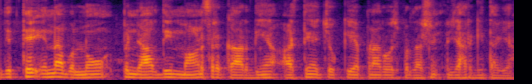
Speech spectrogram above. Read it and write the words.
ਜਿੱਥੇ ਇਹਨਾਂ ਵੱਲੋਂ ਪੰਜਾਬ ਦੀ ਮਾਨ ਸਰਕਾਰ ਦੀਆਂ ਆਸਤੀਆਂ ਚੁੱਕ ਕੇ ਆਪਣਾ ਰੋਸ ਪ੍ਰਦਰਸ਼ਨ ਜ਼ਾਹਰ ਕੀਤਾ ਗਿਆ।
